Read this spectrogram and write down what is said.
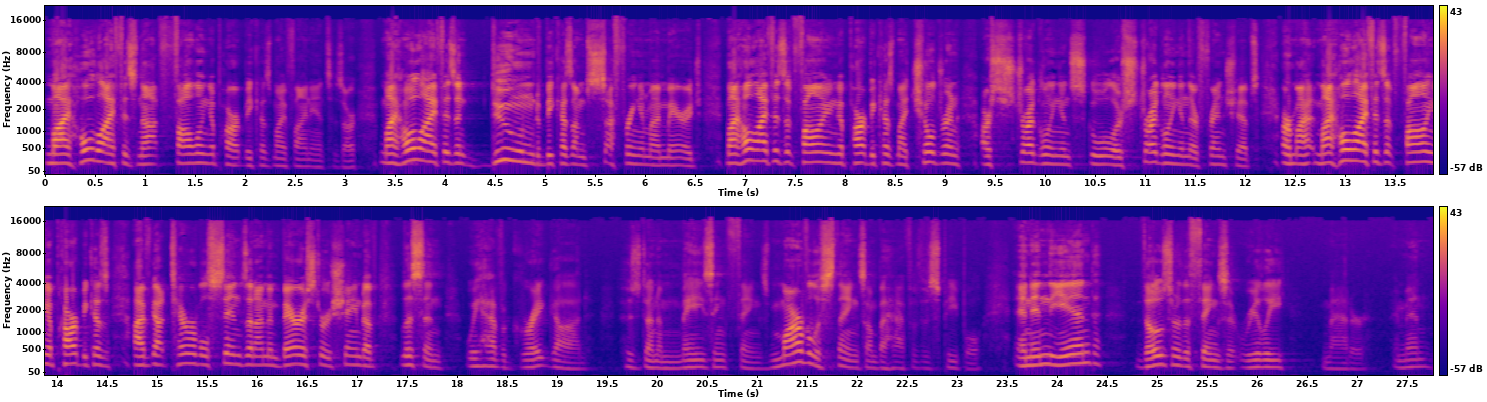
my whole life is not falling apart because my finances are. My whole life isn't doomed because I'm suffering in my marriage. My whole life isn't falling apart because my children are struggling in school or struggling in their friendships, or my, my whole life isn't falling apart because I've got terrible sins that I'm embarrassed or ashamed of. Listen, we have a great God who's done amazing things, marvelous things on behalf of his people. And in the end, those are the things that really matter. Amen?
